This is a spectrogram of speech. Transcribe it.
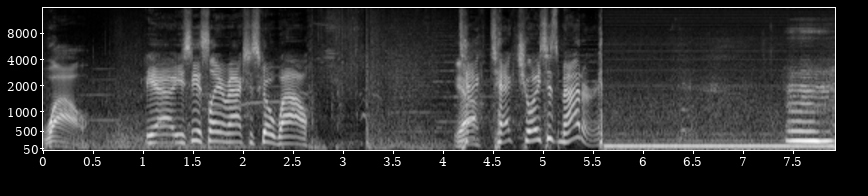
Wow. Yeah, you see a Slayer Max just go, wow. Yeah. Tech, tech choices matter. Uh,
